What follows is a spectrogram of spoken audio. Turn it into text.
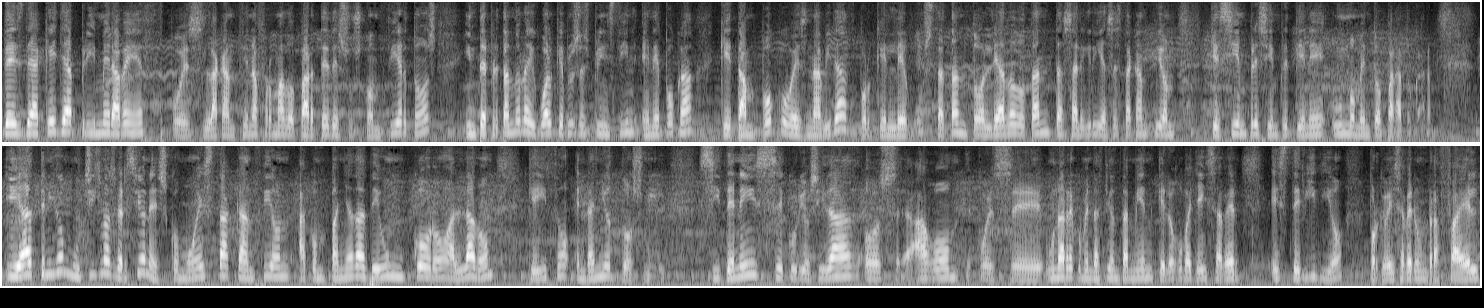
desde aquella primera vez, pues la canción ha formado parte de sus conciertos, interpretándola igual que Bruce Springsteen en época que tampoco es Navidad, porque le gusta tanto, le ha dado tantas alegrías esta canción que siempre, siempre tiene un momento para tocar. Y ha tenido muchísimas versiones, como esta canción acompañada de un coro al lado que hizo en el año 2000. Si tenéis eh, curiosidad, os hago pues eh, una recomendación también que luego vayáis a ver este vídeo, porque vais a ver un Rafael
